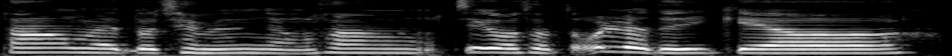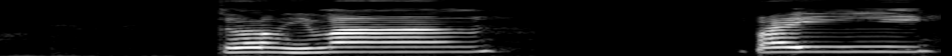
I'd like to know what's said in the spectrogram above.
다음에도 재밌는 영상 찍어서 또 올려드릴게요. 그럼 이만. 빠이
